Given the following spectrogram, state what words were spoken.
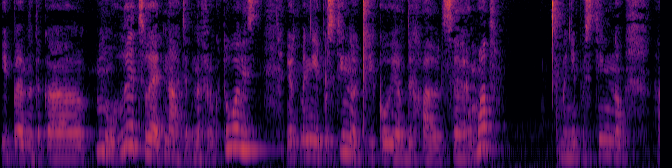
І певна така, ну, ледь-ледь натяк на фруктовість. І от мені постійно, коли я вдихаю цей аромат, мені постійно а,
